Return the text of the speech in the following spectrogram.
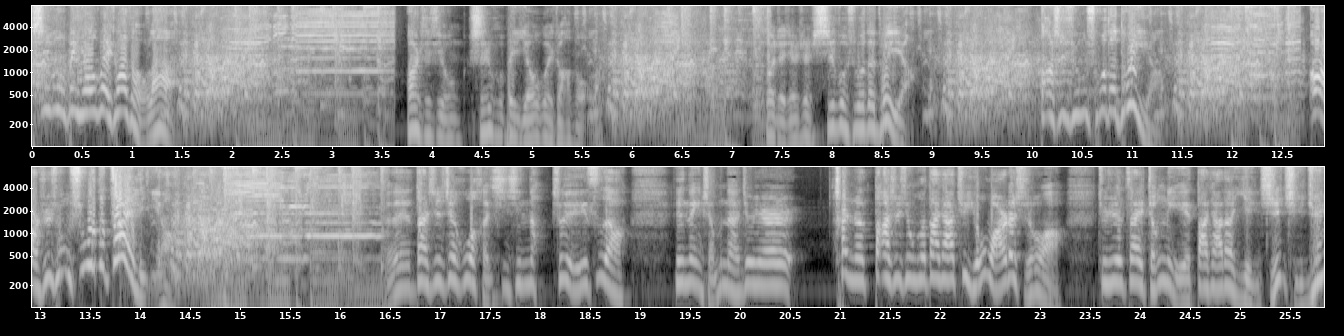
师傅被妖怪抓走了。二师兄，师傅被妖怪抓走了，或者就是师傅说的对呀，大师兄说的对呀，二师兄说的在理呀。呃，但是这货很细心呐。说有一次啊，就那个什么呢，就是趁着大师兄和大家去游玩的时候啊，就是在整理大家的饮食起居。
